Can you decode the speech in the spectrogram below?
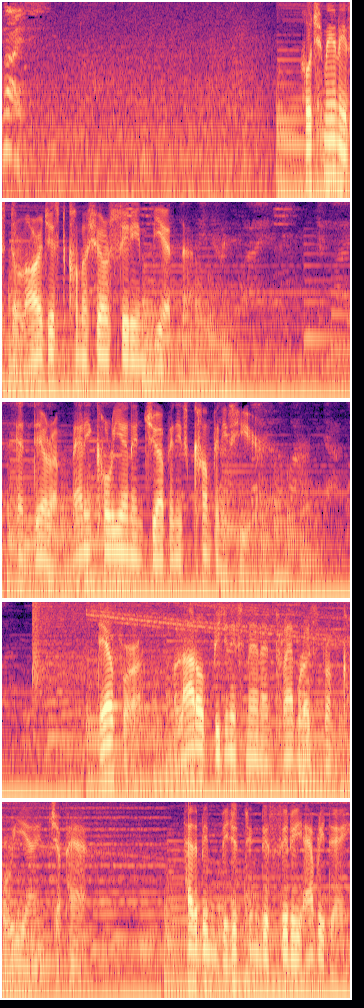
Nice. Ho Chi Minh is the largest commercial city in Vietnam. And there are many Korean and Japanese companies here. Therefore, a lot of businessmen and travelers from Korea and Japan had been visiting this city every day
